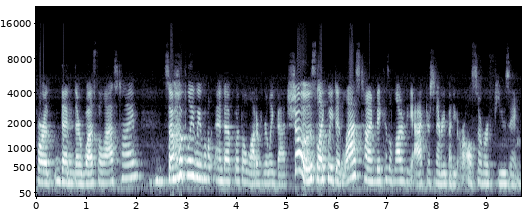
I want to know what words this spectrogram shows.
for than there was the last time. Mm-hmm. So hopefully we won't end up with a lot of really bad shows like we did last time because a lot of the actors and everybody are also refusing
